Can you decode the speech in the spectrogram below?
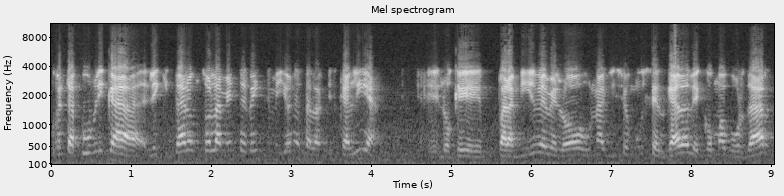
cuenta pública, le quitaron solamente 20 millones a la fiscalía, eh, lo que para mí reveló una visión muy sesgada de cómo abordar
